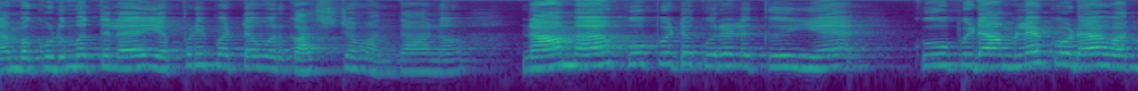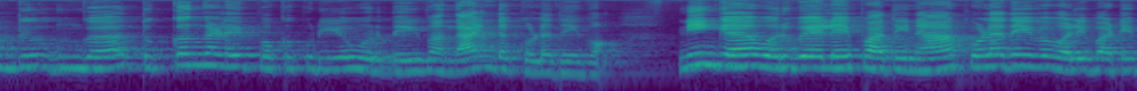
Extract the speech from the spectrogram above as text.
நம்ம குடும்பத்தில் எப்படிப்பட்ட ஒரு கஷ்டம் வந்தாலும் நாம் கூப்பிட்ட குரலுக்கு ஏன் கூப்பிடாமலே கூட வந்து உங்கள் துக்கங்களை போக்கக்கூடிய ஒரு தெய்வம் தான் இந்த குலதெய்வம். நீங்கள் ஒருவேளை பார்த்தீங்கன்னா குலதெய்வ வழிபாட்டை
